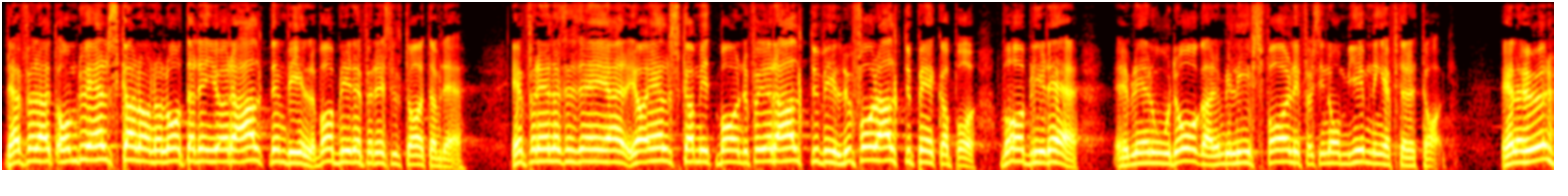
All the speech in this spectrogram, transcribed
Därför att om du älskar någon och låter den göra allt den vill, vad blir det för resultat av det? En förälder som säger, jag älskar mitt barn, du får göra allt du vill, du får allt du pekar på. Vad blir det? Det blir en odåga, den blir livsfarlig för sin omgivning efter ett tag. Eller hur?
